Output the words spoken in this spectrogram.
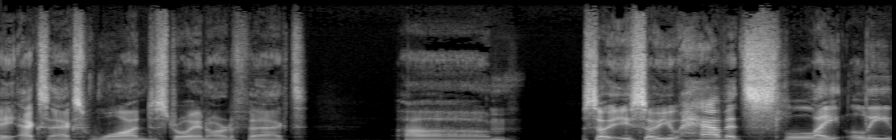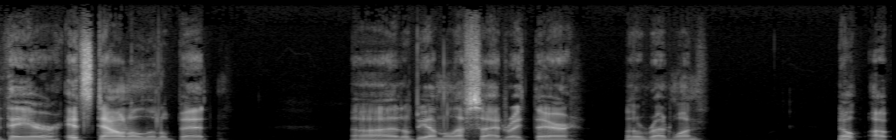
pay XX1, destroy an artifact. Um so you so you have it slightly there. It's down a little bit. Uh it'll be on the left side right there. Little red one. Nope, up.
